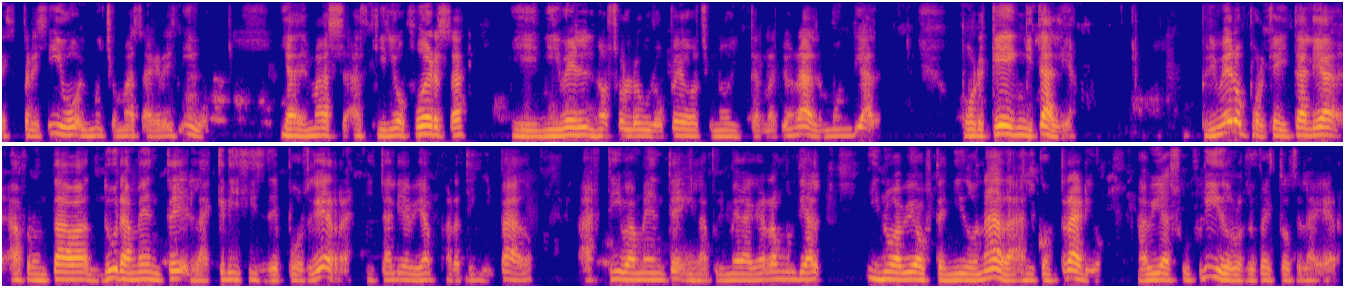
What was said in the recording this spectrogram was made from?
expresivo y mucho más agresivo. Y además adquirió fuerza y nivel no solo europeo, sino internacional, mundial. ¿Por qué en Italia? Primero porque Italia afrontaba duramente la crisis de posguerra. Italia había participado activamente en la Primera Guerra Mundial y no había obtenido nada, al contrario, había sufrido los efectos de la guerra.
